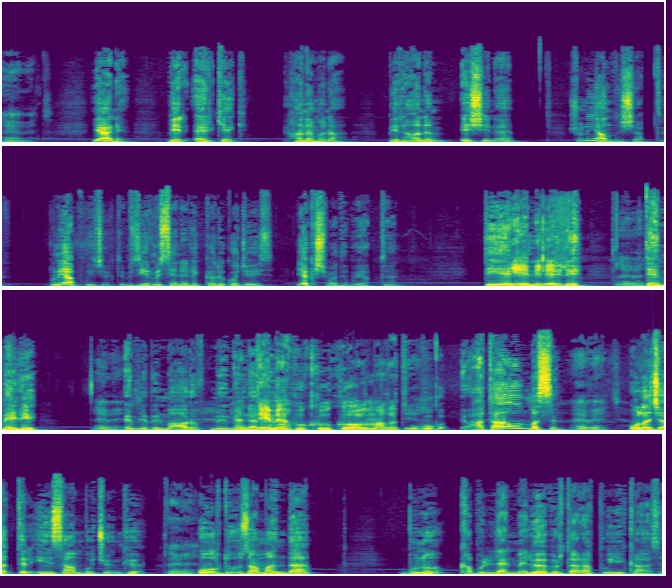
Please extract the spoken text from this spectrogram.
Evet. Yani bir erkek hanımına, bir hanım eşine şunu yanlış yaptın. Bunu yapmayacaktın. Biz 20 senelik karı kocayız. Yakışmadı bu yaptığın. Diyebilmeli. Evet. demeli. Evet. Emri bil maruf, müminler... Yani deme hukuku olmalı diyor. Hukuku- hata olmasın. Evet. Olacaktır insan bu çünkü. Evet. Olduğu zaman da bunu kabullenmeli öbür taraf bu ikazı.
